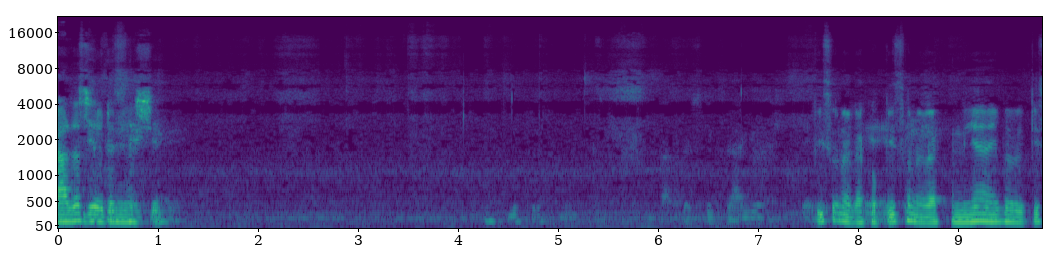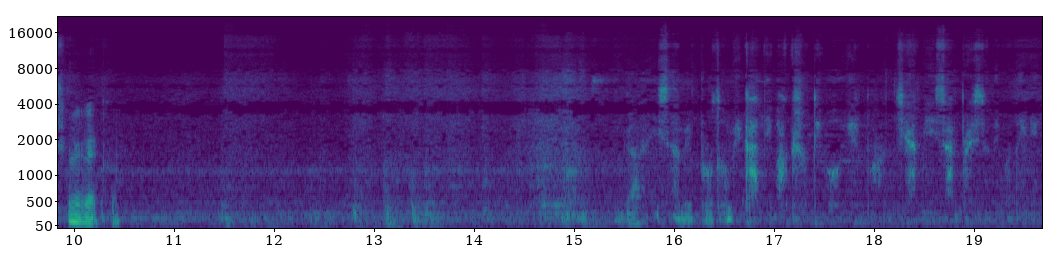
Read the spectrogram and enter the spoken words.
কাজ আছে এটা নিয়ে। এসছি পিছনে রাখো পিছনে রাখো নিয়ে এইভাবে পিছনে রাখো আমি প্রথমে খালি বাক্স দিব এরপর হচ্ছে আমি সারপ্রাইজটা দিব দেখেন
